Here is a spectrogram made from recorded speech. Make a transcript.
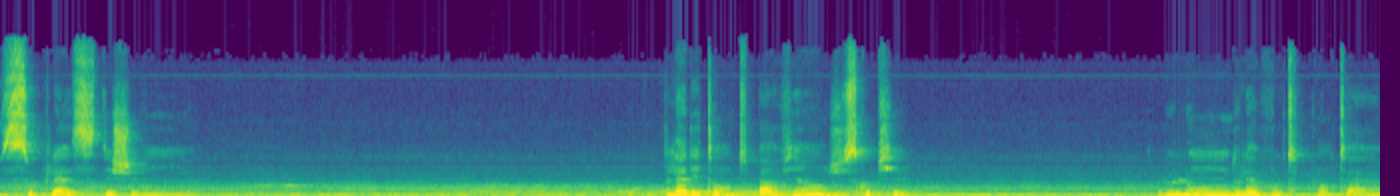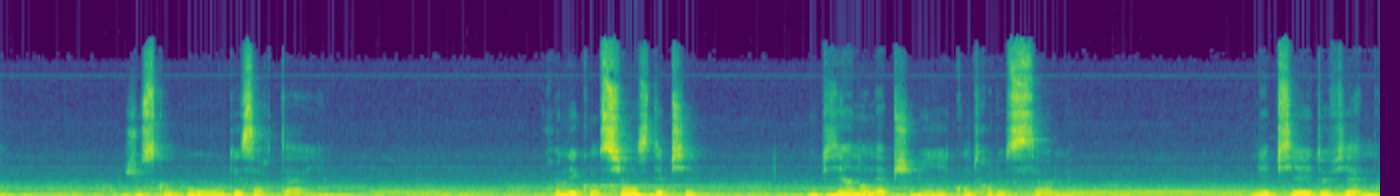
Souplesse des chevilles. La détente parvient jusqu'aux pieds, le long de la voûte plantaire, jusqu'au bout des orteils. Prenez conscience des pieds, bien en appui contre le sol. Les pieds deviennent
